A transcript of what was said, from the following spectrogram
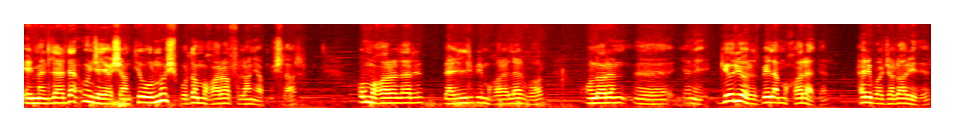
Ermenilerden önce yaşantı olmuş. Burada mağara falan yapmışlar. O mağaraların belirli bir mağaralar var. Onların e, yani görüyoruz böyle mağaradır. Peri bacalarıdır.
